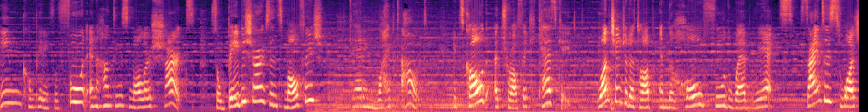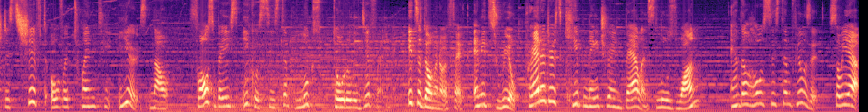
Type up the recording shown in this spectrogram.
in, competing for food and hunting smaller sharks. So baby sharks and small fish getting wiped out. It's called a trophic cascade. One change at the top and the whole food web reacts. Scientists watch this shift over 20 years. Now, False Bay's ecosystem looks totally different. It's a domino effect and it's real. Predators keep nature in balance, lose one, and the whole system feels it. So, yeah,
